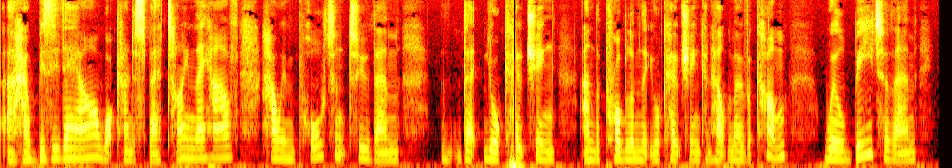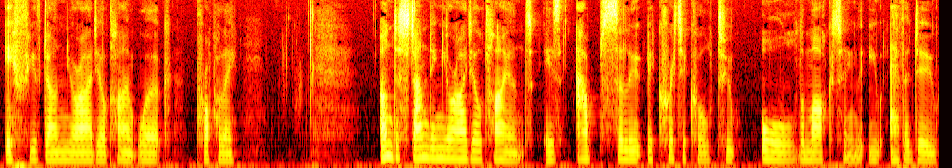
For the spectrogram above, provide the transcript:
uh, how busy they are, what kind of spare time they have, how important to them that your coaching and the problem that your coaching can help them overcome will be to them if you've done your ideal client work properly. Understanding your ideal client is absolutely critical to all the marketing that you ever do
